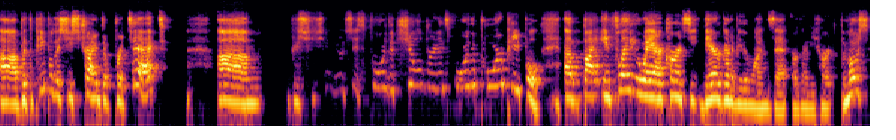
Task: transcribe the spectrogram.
Uh, but the people that she's trying to protect, um, it's for the children, it's for the poor people. Uh, by inflating away our currency, they're going to be the ones that are going to be hurt the most.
